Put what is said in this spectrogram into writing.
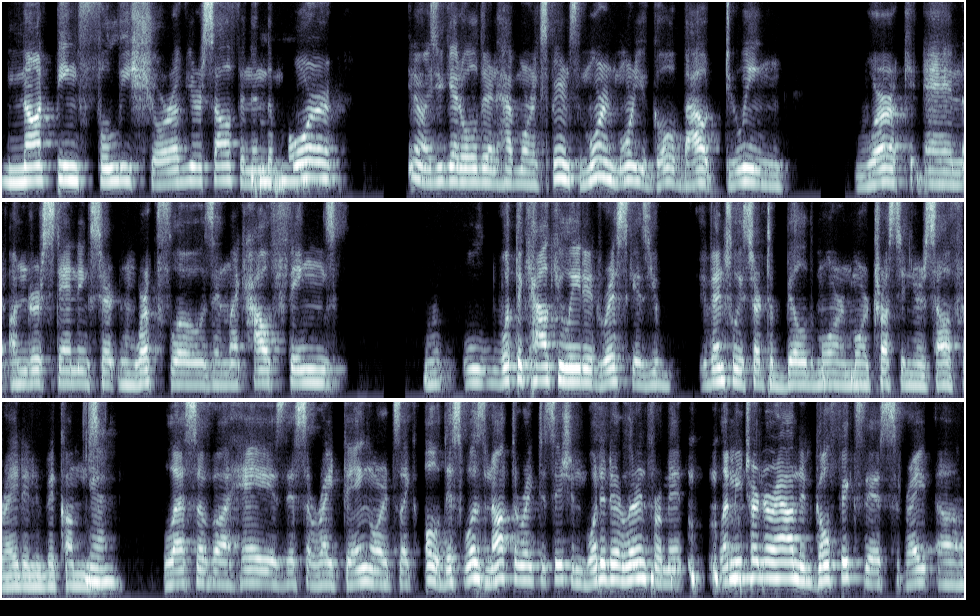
not being fully sure of yourself and then the mm-hmm. more you know as you get older and have more experience the more and more you go about doing work and understanding certain workflows and like how things what the calculated risk is you eventually start to build more and more trust in yourself right and it becomes yeah. Less of a hey is this a right thing? Or it's like oh this was not the right decision. What did i learn from it? Let me turn around and go fix this right? Uh,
